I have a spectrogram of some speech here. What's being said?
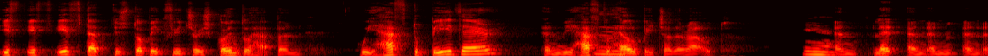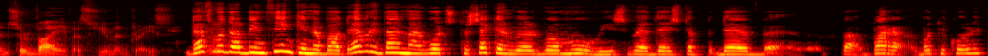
If if if that dystopic future is going to happen we have to be there and we have to mm. help each other out Yeah. and let and and and, and survive as human race That's what I've been thinking about every time I watch the Second World War movies, where there's the the uh, para, what do you call it?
